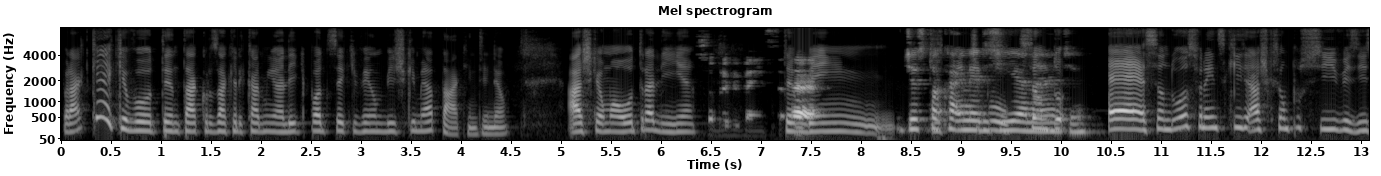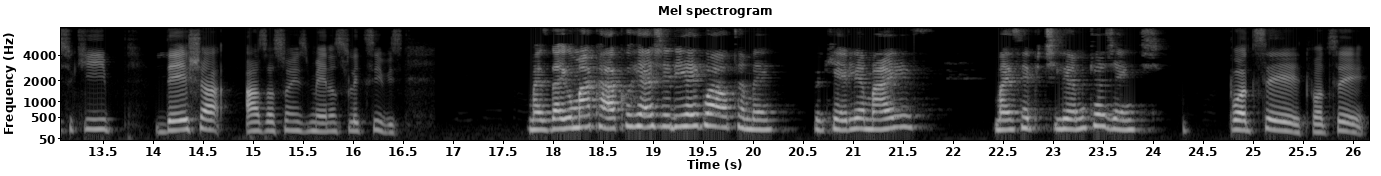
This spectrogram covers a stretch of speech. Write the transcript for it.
pra que que eu vou tentar cruzar aquele caminho ali que pode ser que venha um bicho que me ataque, entendeu? Acho que é uma outra linha. Sobrevivência. Também. É. De estocar tipo, energia, né? Du... É, são duas frentes que acho que são possíveis. Isso que deixa as ações menos flexíveis. Mas daí o macaco reagiria igual também. Porque ele é mais mais reptiliano que a gente. Pode ser, pode ser.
